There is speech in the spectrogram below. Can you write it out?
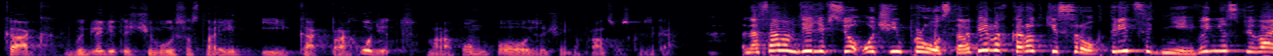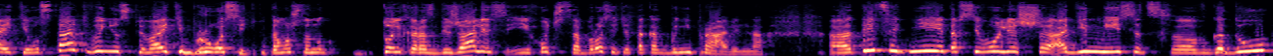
как выглядит, из чего состоит и как проходит марафон по изучению французского языка? На самом деле все очень просто. Во-первых, короткий срок, 30 дней. Вы не успеваете устать, вы не успеваете бросить, потому что ну, только разбежались и хочется бросить, это как бы неправильно. 30 а, дней – это всего лишь один месяц э, в году,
